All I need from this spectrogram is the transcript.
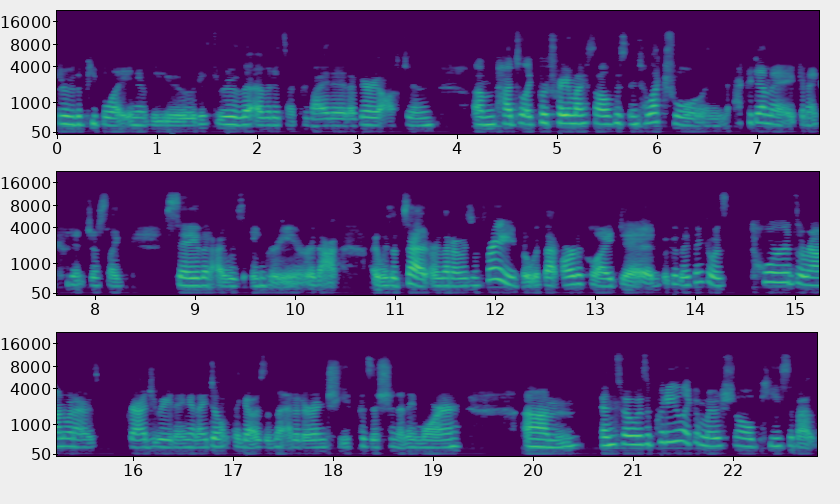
through the people I interviewed, through the evidence I provided. I very often um, had to like portray myself as intellectual and academic, and I couldn't just like say that I was angry or that I was upset or that I was afraid. But with that article, I did because I think it was towards around when I was graduating, and I don't think I was in the editor in chief position anymore. Um, and so it was a pretty like emotional piece about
